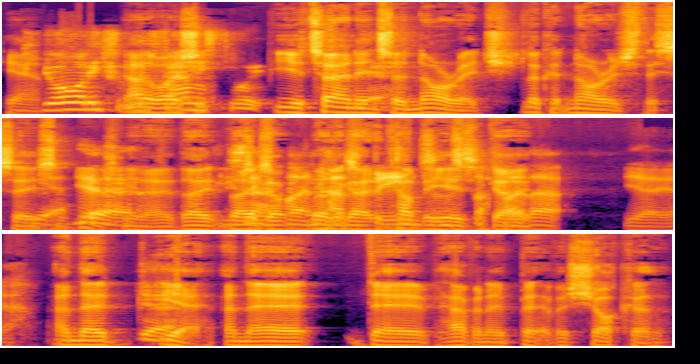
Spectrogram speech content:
yeah. purely from Otherwise, fans' point, you, turn into yeah. Norwich. Look at Norwich this season. Yeah, you know they, they got relegated a couple of years ago. Like Yeah, yeah. And they're Yeah. yeah. and they're they're having a bit of a shocker,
